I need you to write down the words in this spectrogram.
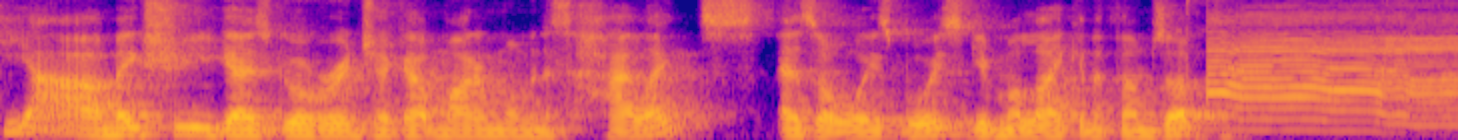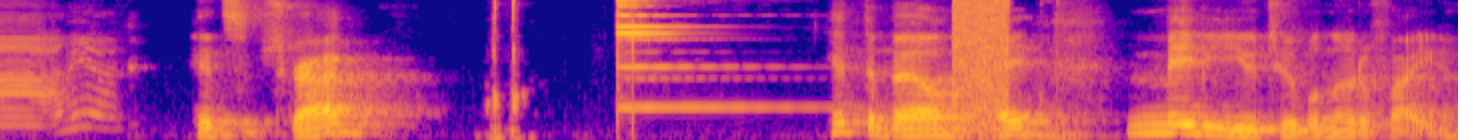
Yeah. Yeah, make sure you guys go over and check out Modern Womanist highlights. As always, boys, give them a like and a thumbs up. Hit subscribe. Hit the bell. Hey, maybe YouTube will notify you.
